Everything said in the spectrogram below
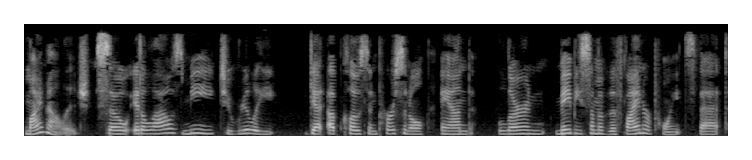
my knowledge. So it allows me to really get up close and personal and learn maybe some of the finer points that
